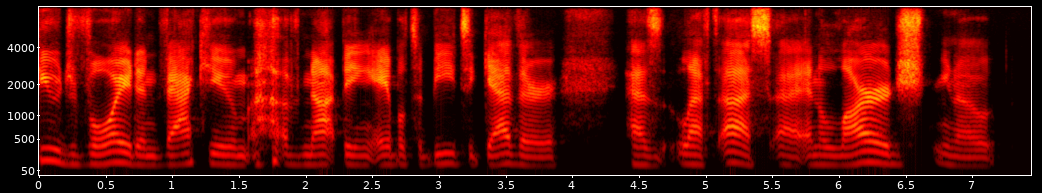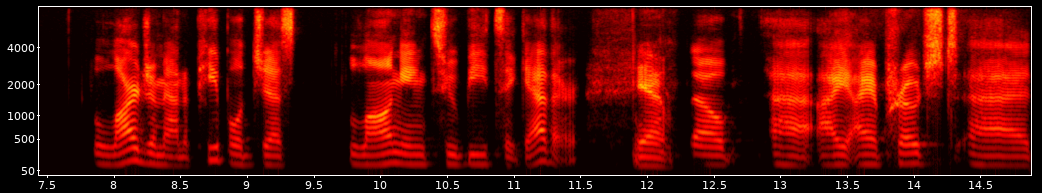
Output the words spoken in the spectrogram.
huge void and vacuum of not being able to be together has left us uh, and a large you know large amount of people just longing to be together Yeah. so uh, I, I approached uh,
